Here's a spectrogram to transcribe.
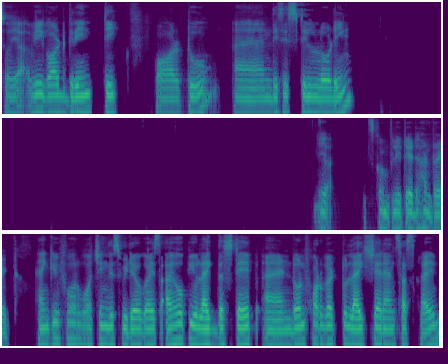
so yeah we got green tick for 2 and this is still loading. Yeah it's completed 100 thank you for watching this video guys. I hope you like the step and don't forget to like share and subscribe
